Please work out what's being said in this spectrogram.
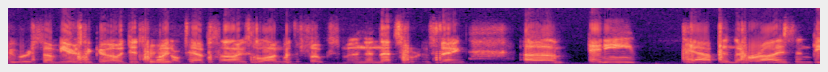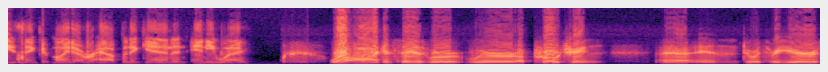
tour some years ago and did Spinal Tap songs along with the Folksmen and that sort of thing. Um, any tap in the horizon? Do you think it might ever happen again in any way? Well, all I can say is we're we're approaching uh, in two or three years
